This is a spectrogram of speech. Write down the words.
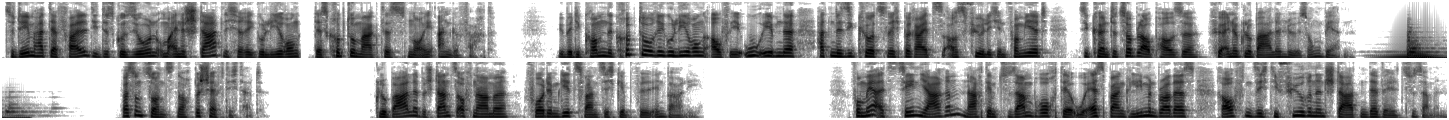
Zudem hat der Fall die Diskussion um eine staatliche Regulierung des Kryptomarktes neu angefacht. Über die kommende Kryptoregulierung auf EU-Ebene hatten wir Sie kürzlich bereits ausführlich informiert. Sie könnte zur Blaupause für eine globale Lösung werden. Was uns sonst noch beschäftigt hat. Globale Bestandsaufnahme vor dem G20-Gipfel in Bali. Vor mehr als zehn Jahren, nach dem Zusammenbruch der US-Bank Lehman Brothers, rauften sich die führenden Staaten der Welt zusammen.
